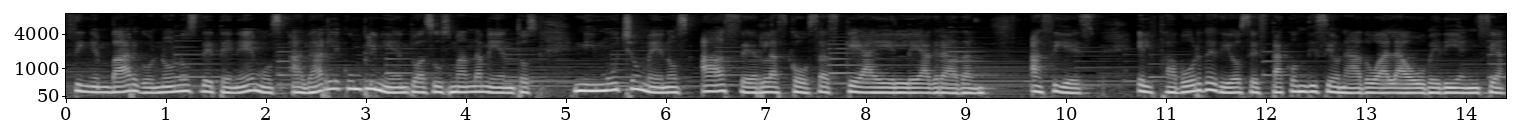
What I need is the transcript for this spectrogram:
sin embargo, no nos detenemos a darle cumplimiento a sus mandamientos, ni mucho menos a hacer las cosas que a Él le agradan. Así es, el favor de Dios está condicionado a la obediencia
